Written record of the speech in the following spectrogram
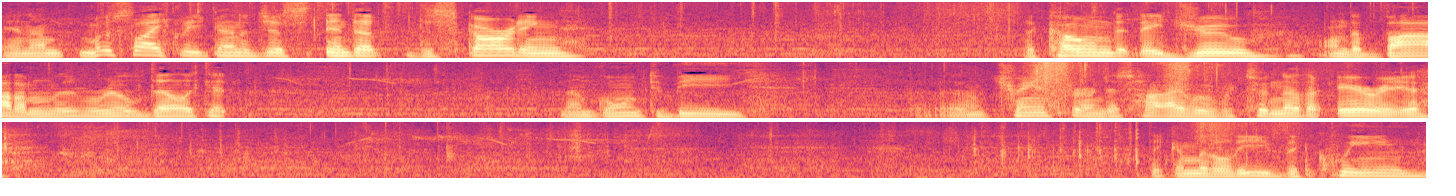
and I'm most likely gonna just end up discarding the comb that they drew on the bottom, they're real delicate. And I'm going to be uh, transferring this hive over to another area. I think I'm gonna leave the queen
